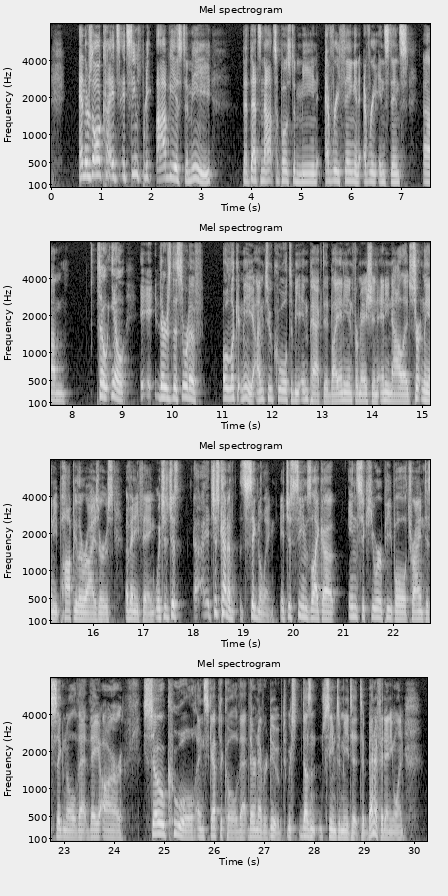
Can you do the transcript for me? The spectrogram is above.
And there's all kinds, it seems pretty obvious to me that that's not supposed to mean everything in every instance. Um, so, you know, it, it, there's this sort of, oh, look at me. I'm too cool to be impacted by any information, any knowledge, certainly any popularizers of anything, which is just, uh, it's just kind of signaling. It just seems like a insecure people trying to signal that they are so cool and skeptical that they're never duped, which doesn't seem to me to, to benefit anyone.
